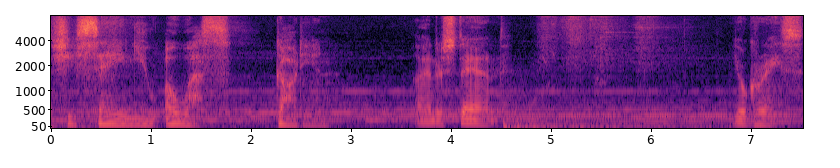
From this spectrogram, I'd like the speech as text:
She's saying you owe us, Guardian. I understand. Your Grace.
